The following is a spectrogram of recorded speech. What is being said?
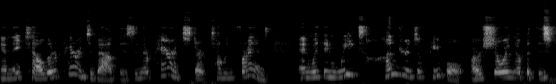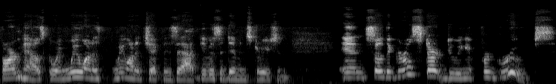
And they tell their parents about this, and their parents start telling friends. And within weeks, hundreds of people are showing up at this farmhouse going, We want to we want to check this out. Give us a demonstration. And so the girls start doing it for groups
